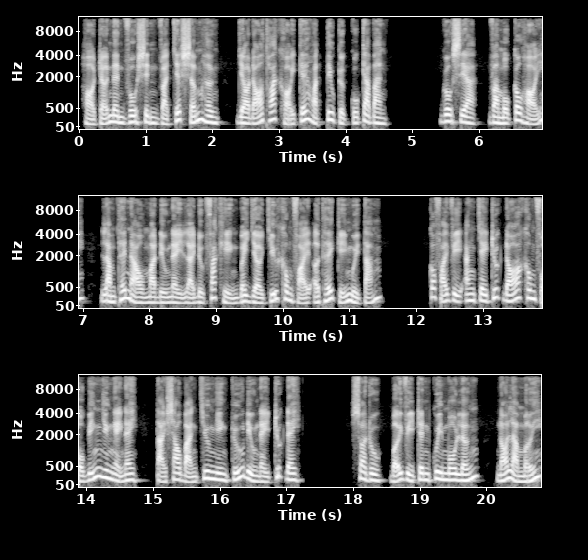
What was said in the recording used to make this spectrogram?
họ trở nên vô sinh và chết sớm hơn, do đó thoát khỏi kế hoạch tiêu cực của ca bang. Gosia, và một câu hỏi, làm thế nào mà điều này lại được phát hiện bây giờ chứ không phải ở thế kỷ 18? Có phải vì ăn chay trước đó không phổ biến như ngày nay, tại sao bạn chưa nghiên cứu điều này trước đây? Soaru, bởi vì trên quy mô lớn, nó là mới,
